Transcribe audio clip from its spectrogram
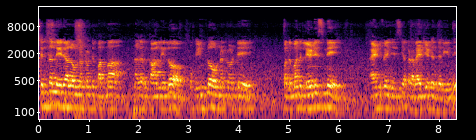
చింతల్ ఏరియాలో ఉన్నటువంటి పద్మ నగర్ కాలనీలో ఒక ఇంట్లో ఉన్నటువంటి కొంతమంది లేడీస్ని ఐడెంటిఫై చేసి అక్కడ రైడ్ చేయడం జరిగింది.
